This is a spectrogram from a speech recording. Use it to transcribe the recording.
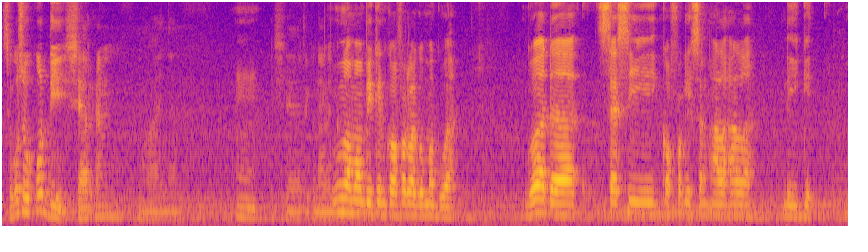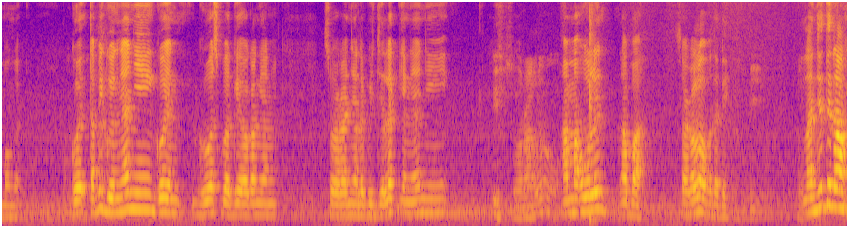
syukur-syukur di share kan lumayan. Hmm. Share dikenalin. Gue nggak mau bikin cover lagu sama gua. Gua ada sesi cover iseng ala-ala di IG. Mau nggak? Gue tapi gue yang nyanyi, gue yang gue sebagai orang yang suaranya lebih jelek yang nyanyi. Ih, suara lu Sama Ulin apa? Suara lo apa tadi? Lanjutin dong.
